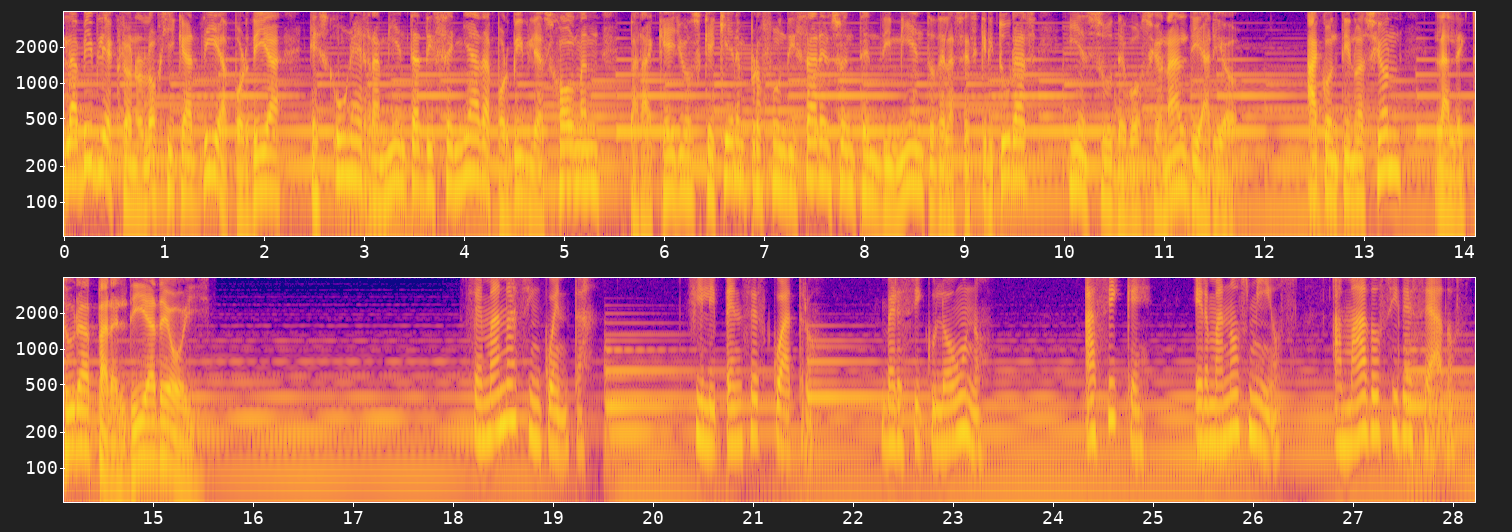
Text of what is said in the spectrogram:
La Biblia cronológica día por día es una herramienta diseñada por Biblias Holman para aquellos que quieren profundizar en su entendimiento de las escrituras y en su devocional diario. A continuación, la lectura para el día de hoy. Semana 50. Filipenses 4, versículo 1. Así que, hermanos míos, amados y deseados,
